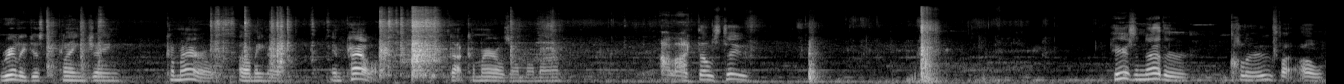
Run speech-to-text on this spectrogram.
really just a plain Jane Camaro I mean uh, Impala. Got Camaros on my mind I like those too. Here's another clue. I, oh,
